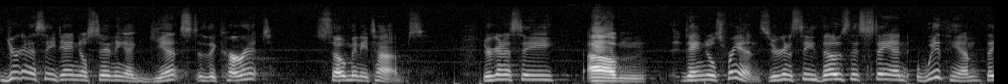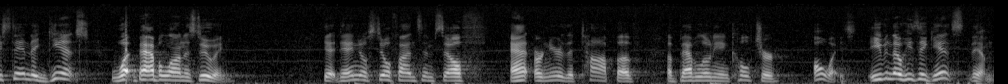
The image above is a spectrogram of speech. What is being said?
you're going to see Daniel standing against the current so many times. You're going to see um, Daniel's friends. You're going to see those that stand with him, they stand against what Babylon is doing. Yet Daniel still finds himself at or near the top of, of Babylonian culture always, even though he's against them.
